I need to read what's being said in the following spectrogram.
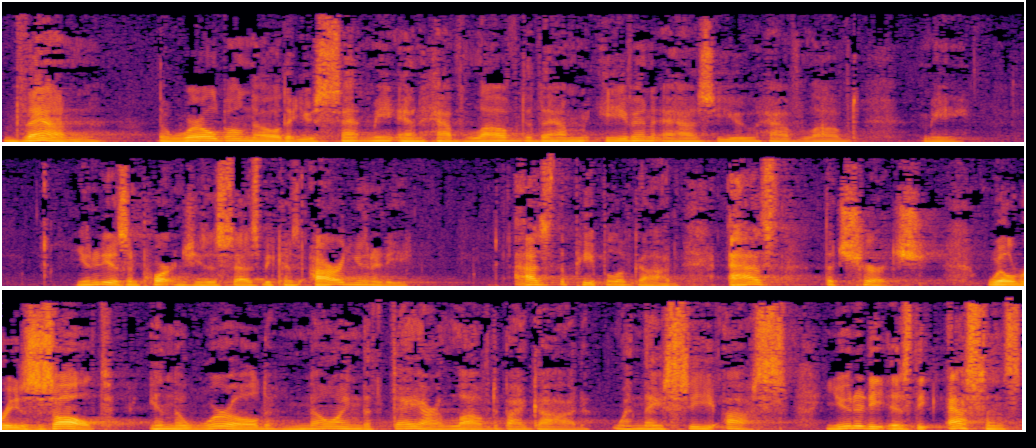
Then the world will know that you sent me and have loved them even as you have loved me. Unity is important, Jesus says, because our unity as the people of God, as the church, will result in the world knowing that they are loved by God when they see us. Unity is the essence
